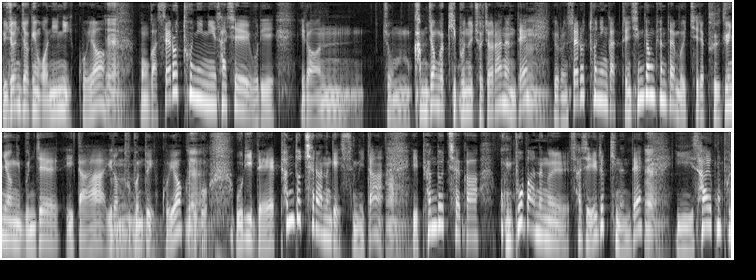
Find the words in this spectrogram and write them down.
유전적인 원인이 있고요. 예. 뭔가 세로토닌이 사실 우리 이런 좀 감정과 기분을 조절하는데 음. 이런 세로토닌 같은 신경 전달 물질의 불균형이 문제이다 이런 음. 부분도 있고요. 그리고 네. 우리 뇌 편도체라는 게 있습니다. 어. 이 편도체가 공포 반응을 사실 일으키는데 네. 이 사회 공포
